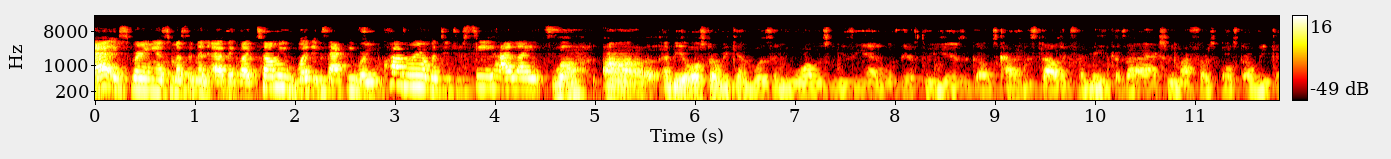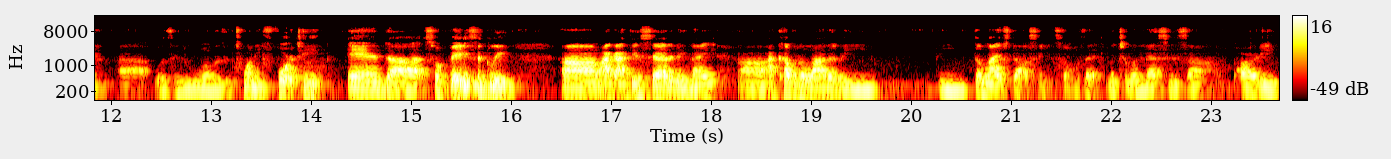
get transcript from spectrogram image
that experience must have been epic. Like, tell me what exactly were you covering? What did you see? Highlights? Well, uh, NBA All Star Weekend was in New Orleans, Louisiana. Was there three years ago. It's kind of nostalgic for me because I actually my first All Star Weekend uh, was in New Orleans in 2014, and uh, so basically, um, I got there Saturday night. Uh, I covered a lot of the the, the lifestyle scene. So it was at Mitchell and Ness's um, party.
